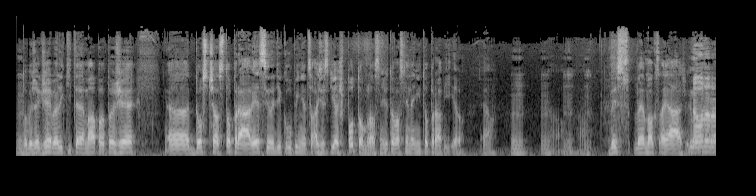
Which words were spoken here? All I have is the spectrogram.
Hmm. To bych řekl, že je veliký téma, protože uh, dost často právě si lidi koupí něco a zjistí až potom vlastně, že to vlastně není to pravý. Jo? Jo. Hmm. Hmm. Jo. Jo. Hmm. Vys, VMAX a já. Že? No, no, no,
